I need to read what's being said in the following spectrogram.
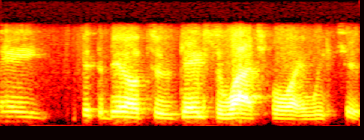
may fit the bill to games to watch for in week two?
